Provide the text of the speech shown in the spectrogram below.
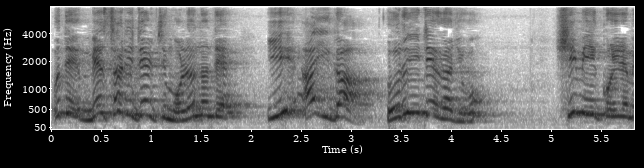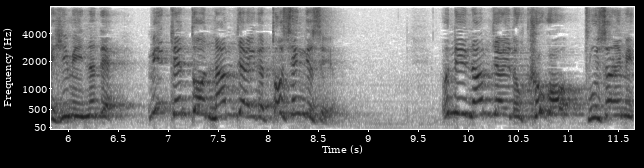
근데 몇 살이 될지 몰랐는데 이 아이가 어른이 돼가지고 힘이 있고 이러면 힘이 있는데 밑에 또 남자아이가 또 생겼어요. 근데 이 남자아이도 크고 두 사람이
